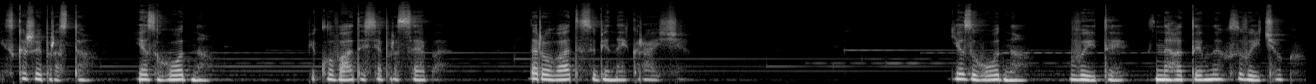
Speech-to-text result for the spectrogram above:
І скажи просто, я згодна піклуватися про себе, дарувати собі найкраще. Я згодна вийти з негативних звичок.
